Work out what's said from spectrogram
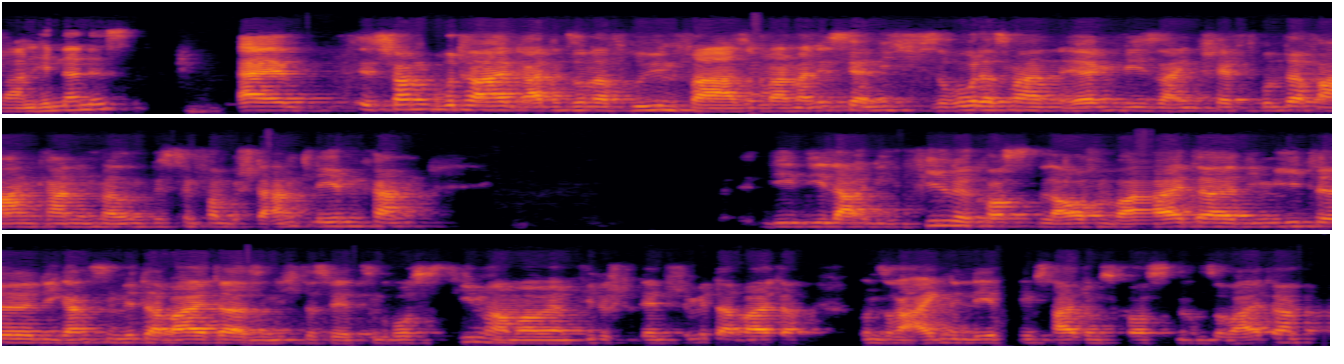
War ein Hindernis? Äh, ist schon brutal, gerade in so einer frühen Phase, weil man ist ja nicht so, dass man irgendwie sein Geschäft runterfahren kann und mal so ein bisschen vom Bestand leben kann die, die, die, viele Kosten laufen weiter, die Miete, die ganzen Mitarbeiter, also nicht, dass wir jetzt ein großes Team haben, aber wir haben viele studentische Mitarbeiter, unsere eigenen Lebenshaltungskosten und so weiter.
